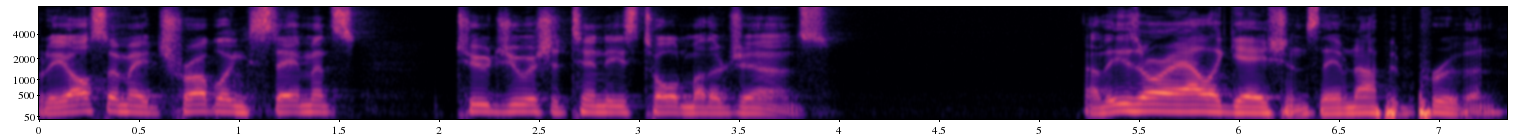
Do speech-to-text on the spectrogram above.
but he also made troubling statements two Jewish attendees told Mother Jones. Now, these are allegations, they have not been proven,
